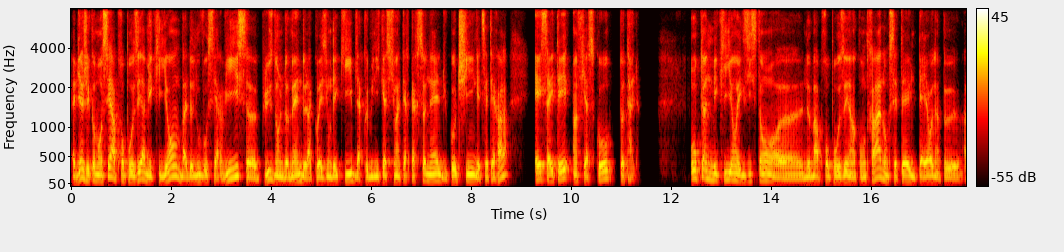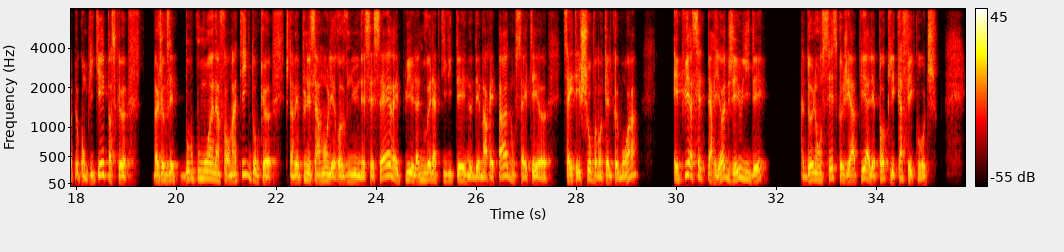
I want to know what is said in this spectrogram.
eh bien, j'ai commencé à proposer à mes clients bah, de nouveaux services, euh, plus dans le domaine de la cohésion d'équipe, de la communication interpersonnelle, du coaching, etc. Et ça a été un fiasco total. Aucun de mes clients existants euh, ne m'a proposé un contrat, donc c'était une période un peu un peu compliquée parce que bah, je faisais beaucoup moins d'informatique, donc euh, je n'avais plus nécessairement les revenus nécessaires, et puis la nouvelle activité ne démarrait pas, donc ça a été euh, ça a été chaud pendant quelques mois. Et puis à cette période, j'ai eu l'idée de lancer ce que j'ai appelé à l'époque les cafés coach.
